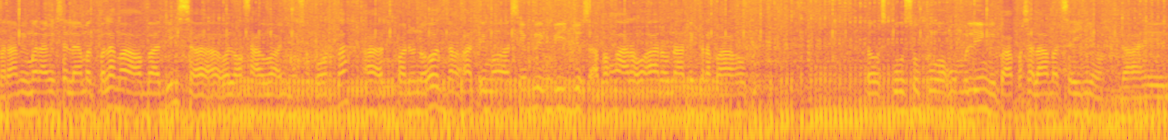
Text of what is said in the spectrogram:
Maraming maraming salamat pala mga kabady sa walang sawa niyong suporta at panonood ng ating mga simpleng videos sa pang-araw-araw nating trabaho. Taos puso po ako muling ipapasalamat sa inyo dahil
